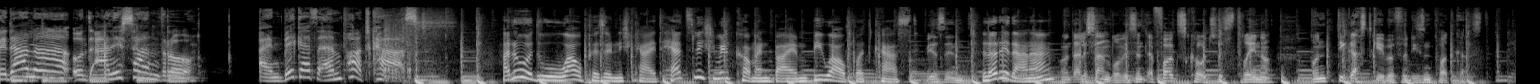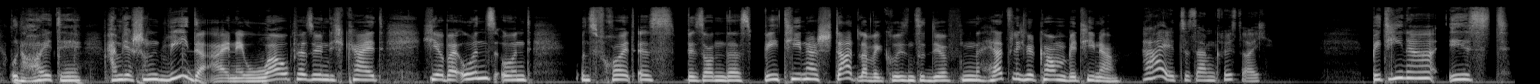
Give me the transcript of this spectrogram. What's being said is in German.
Loredana und Alessandro. Ein Big FM Podcast. Hallo, du Wow-Persönlichkeit. Herzlich willkommen beim Be Wow Podcast. Wir sind Loredana und Alessandro. Wir sind Erfolgscoaches, Trainer und die Gastgeber für diesen Podcast. Und heute haben wir schon wieder eine Wow-Persönlichkeit hier bei uns und uns freut es besonders, Bettina Stadler begrüßen zu dürfen. Herzlich willkommen, Bettina. Hi, zusammen grüßt euch. Bettina ist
